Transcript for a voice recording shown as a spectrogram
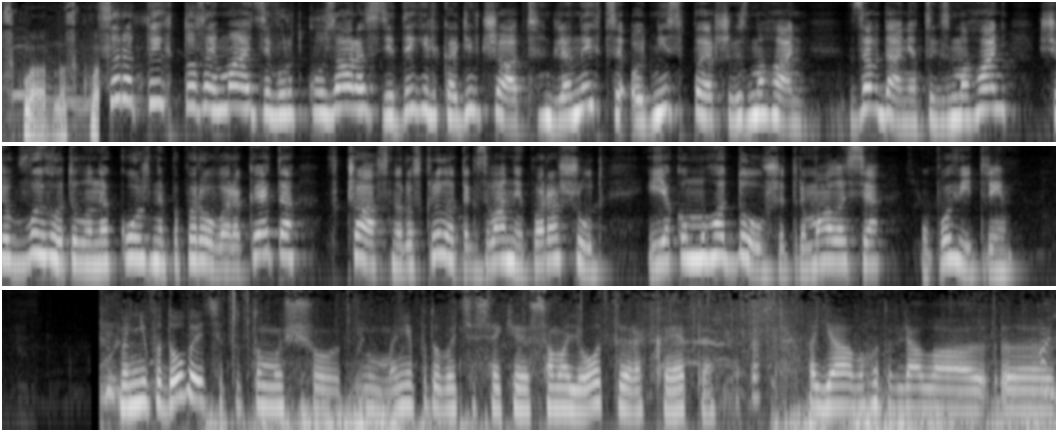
складно, складно. Серед тих, хто займається в гуртку зараз, є декілька дівчат. Для них це одні з перших змагань. Завдання цих змагань, щоб виготовлена кожна паперова ракета вчасно розкрила так званий парашут і якомога довше трималася у повітрі. Мені подобається тут, тому що ну, мені подобаються всякі самольоти, ракети. А я виготовляла е,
